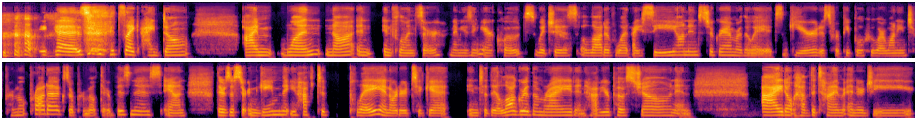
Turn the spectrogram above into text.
because it's like I don't I'm one, not an influencer, and I'm using air quotes, which is a lot of what I see on Instagram or the way it's geared is for people who are wanting to promote products or promote their business. And there's a certain game that you have to play in order to get into the logarithm right and have your posts shown. And I don't have the time, energy,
